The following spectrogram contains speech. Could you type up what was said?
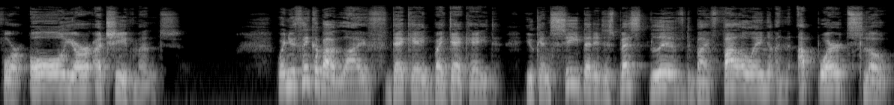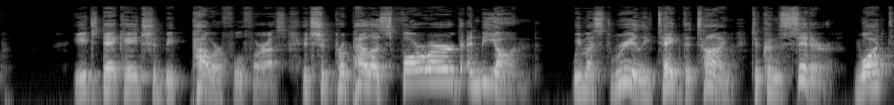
for all your achievements. When you think about life decade by decade, you can see that it is best lived by following an upward slope. Each decade should be powerful for us. It should propel us forward and beyond. We must really take the time to consider what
